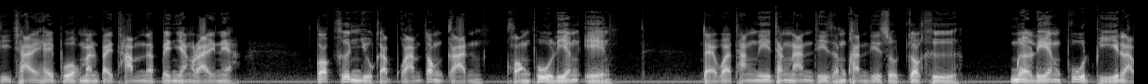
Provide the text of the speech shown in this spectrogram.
ที่ใช้ให้พวกมันไปทำนะเป็นอย่างไรเนี่ย ก็ขึ้นอยู่กับความต้องการของผู้เลี้ยงเอง แต่ว่าทั้งนี้ทั้งนั้นที่สำคัญที่สุดก็คือ เมื่อเลี้ยงพูดผีเหล่า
